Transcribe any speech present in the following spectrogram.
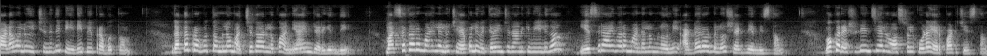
పడవలు ఇచ్చినది టీడీపీ ప్రభుత్వం. గత ప్రభుత్వంలో మత్స్యకారులకు అన్యాయం జరిగింది. మత్స్యకార మహిళలు చేపలు విక్రయించడానికి వీలుగా ఎసిరాయవరం మండలంలోని అడ్డ రోడ్డులో షెడ్ నిర్మిస్తాం. ఒక రెసిడెన్షియల్ హాస్టల్ కూడా ఏర్పాటు చేస్తాం.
